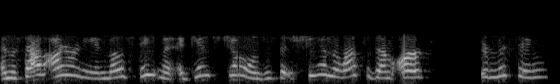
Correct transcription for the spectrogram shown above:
And the sad irony in Moe's statement against Jones is that she and the rest of them are, they're missing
